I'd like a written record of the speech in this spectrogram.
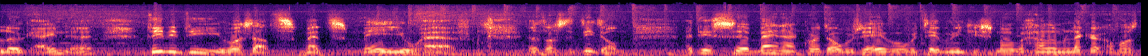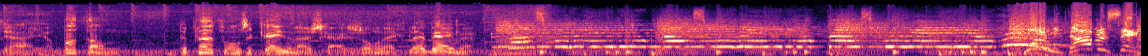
leuk einde, hè? Trinity was dat, met May You Have. Dat was de titel. Het is eh, bijna kort over zeven, over twee minuutjes, maar we gaan hem lekker alvast draaien. Wat dan? De plaat voor onze kleine luisteraars is onderweg. Blijf bij me. Formidabel zeg!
